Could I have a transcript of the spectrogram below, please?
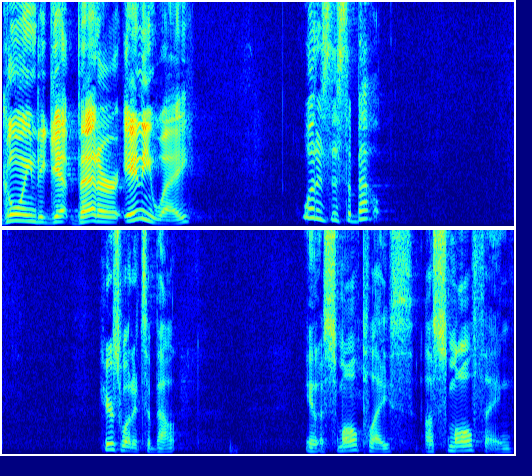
going to get better anyway, what is this about? Here's what it's about. In a small place, a small thing,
